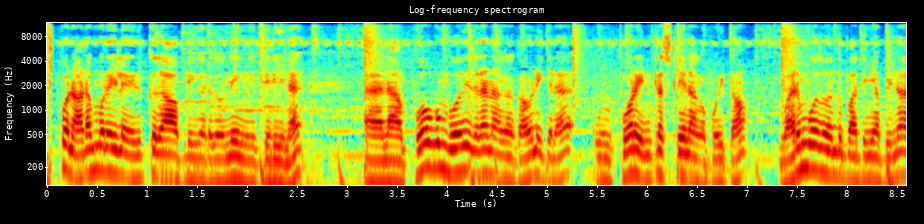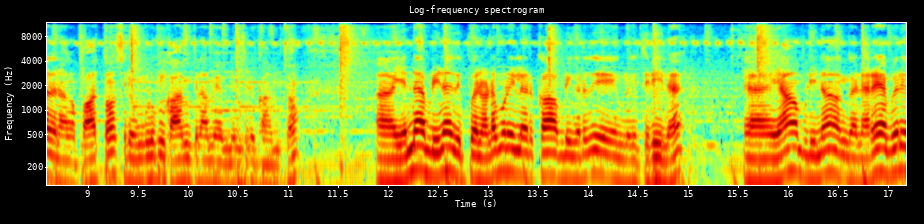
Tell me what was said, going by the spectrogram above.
இப்போ நடைமுறையில் இருக்குதா அப்படிங்கிறது வந்து எங்களுக்கு தெரியல. நான் போகும்போது இதெல்லாம் நாங்கள் கவனிக்கலை. போகிற இன்ட்ரெஸ்ட்லேயே நாங்கள் போயிட்டோம். வரும்போது வந்து பார்த்திங்க அப்படின்னா அதை நாங்கள் பார்த்தோம். சரி உங்களுக்கும் காமிக்கலாமே அப்படின்னு சொல்லி காமிச்சோம். என்ன அப்படின்னா இது இப்போ நடைமுறையில் இருக்கா அப்படிங்கிறது எங்களுக்கு தெரியல. ஏன் அப்படின்னா அங்கே நிறையா பேர்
